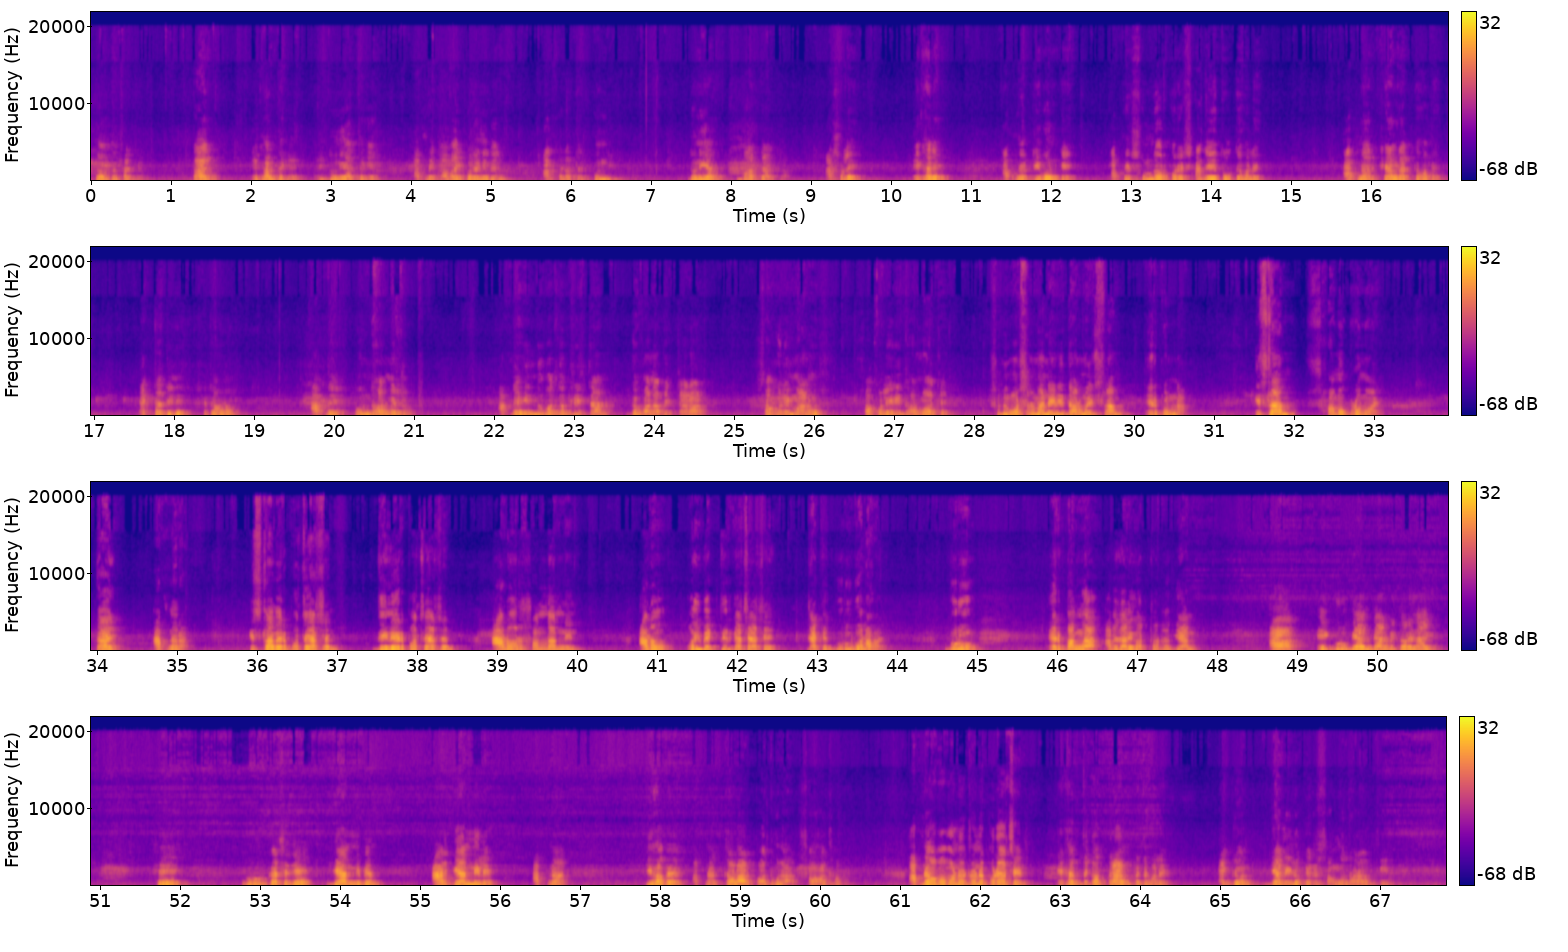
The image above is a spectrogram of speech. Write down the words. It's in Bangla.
চলতে থাকবে। তাই এখান থেকে, এই দুনিয়ার থেকে আপনি কামাই করে নেবেন আখেরাতের পুঞ্জি দুনিয়া মাদ্রা আখড়া আসলে এখানে আপনার জীবনকে আপনি সুন্দর করে সাজিয়ে তুলতে হলে আপনার খেয়াল রাখতে হবে। একটা জিনিস, সেটা হলো, আপনি কোন ধর্মের লোক? আপনি হিন্দু, বৌদ্ধ, খ্রিস্টান, দোফানাপির চারান, সকলেই মানুষ, সকলেরই ধর্ম আছে। শুধু মুসলমানেরই ধর্ম ইসলাম, এরকম না। ইসলাম সমগ্রময়। তাই আপনারা ইসলামের পথে আসেন, দিনের পথে আসেন, আলোর সন্ধান নিন। আলো ওই ব্যক্তির কাছে আছে যাকে গুরু বলা হয়। গুরু এর বাংলা আবেদনিক অর্থ হলো জ্ঞান। আর এই গুরু জ্ঞান যার ভিতরে নাই, সে গুরুর কাছে যে জ্ঞান নেবেন, আর জ্ঞান নিলে আপনার কি হবে? আপনার চলার পথগুলা সহজ হবে। আপনি অবমনটনে পড়ে আছেন, এখান থেকেও ত্রাণ পেতে হলে একজন জ্ঞানী লোকের সঙ্গ ধরা উচিত।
